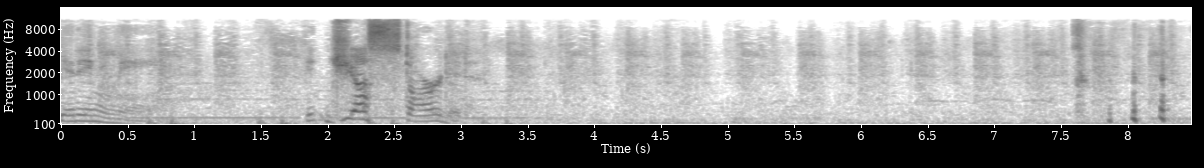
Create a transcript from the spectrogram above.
Kidding me? It just started.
